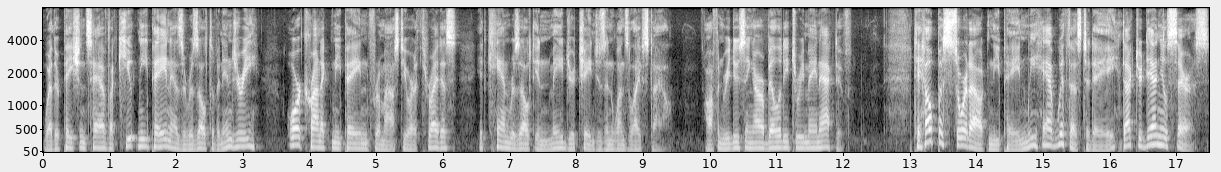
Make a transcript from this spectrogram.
Whether patients have acute knee pain as a result of an injury or chronic knee pain from osteoarthritis, it can result in major changes in one's lifestyle, often reducing our ability to remain active. To help us sort out knee pain, we have with us today Dr. Daniel Saris,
